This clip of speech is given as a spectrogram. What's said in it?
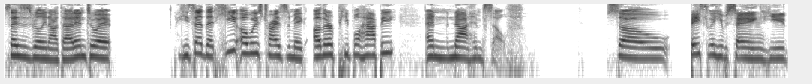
says he's really not that into it. He said that he always tries to make other people happy and not himself. So, Basically, he was saying he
